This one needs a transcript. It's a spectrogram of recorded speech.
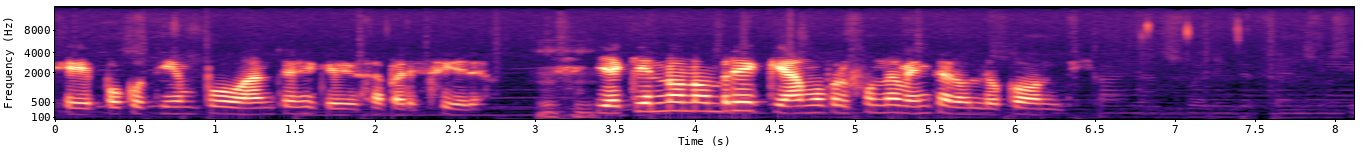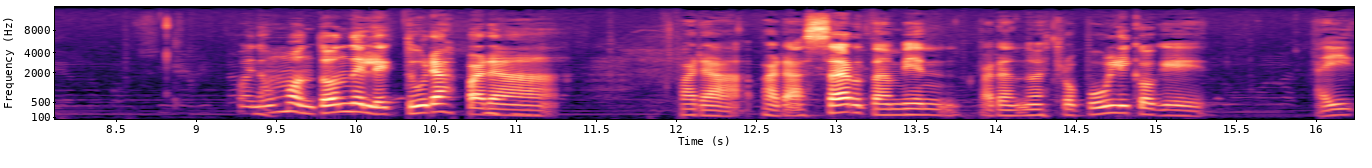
eh, poco tiempo antes de que desapareciera. Y a quien no nombré que amo profundamente a Roldo Conti. Bueno, un montón de lecturas para, para, para hacer también para nuestro público que ahí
